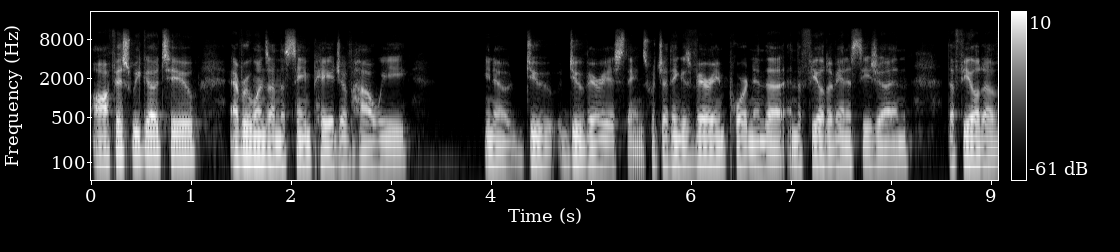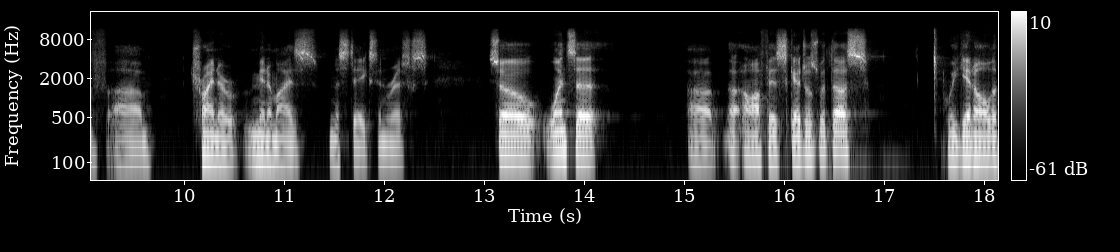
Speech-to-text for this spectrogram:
office we go to, everyone's on the same page of how we, you know, do do various things, which I think is very important in the in the field of anesthesia and the field of um, trying to minimize mistakes and risks. So once a, uh, an office schedules with us, we get all the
